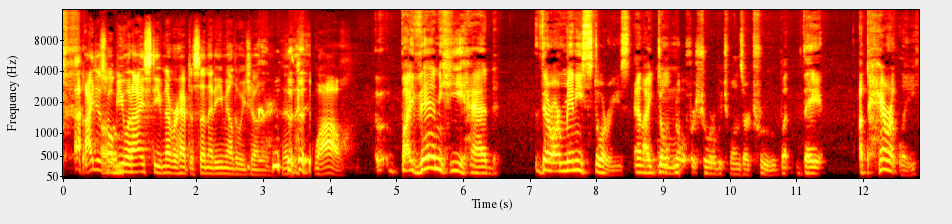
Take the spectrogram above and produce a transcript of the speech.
I just Um, hope you and I, Steve, never have to send that email to each other. wow. by then he had there are many stories and i don't know for sure which ones are true but they apparently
